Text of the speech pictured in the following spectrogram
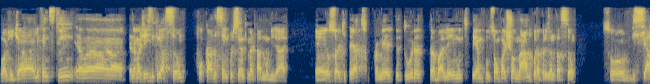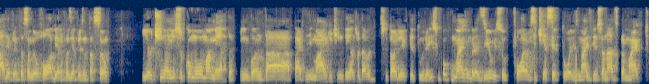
Bom, gente, a Elephant Skin ela, ela é uma agência de criação focada 100% no mercado imobiliário. É, eu sou arquiteto, formei arquitetura, trabalhei muito tempo, sou apaixonado por apresentação, sou viciado em apresentação, meu hobby era fazer apresentação, e eu tinha isso como uma meta, implantar a parte de marketing dentro do escritório de arquitetura. Isso um pouco mais no Brasil, isso fora, você tinha setores mais direcionados para marketing,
